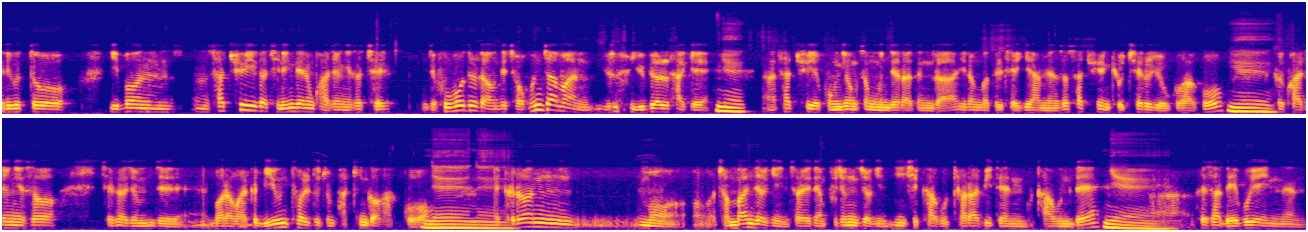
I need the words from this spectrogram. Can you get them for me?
그리고 또 이번 사추위가 진행되는 과정에서 제, 이제 후보들 가운데 저 혼자만 유- 유별하게 예. 아, 사추위의 공정성 문제라든가 이런 것들 제기하면서 사추위원 교체를 요구하고 예. 그 과정에서 제가 좀 이제 뭐라고 할까 미운 털도 좀 박힌 것 같고 네, 네. 그런 뭐 어, 전반적인 저에 대한 부정적인 인식하고 결합이 된 가운데 예. 아, 회사 내부에 있는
